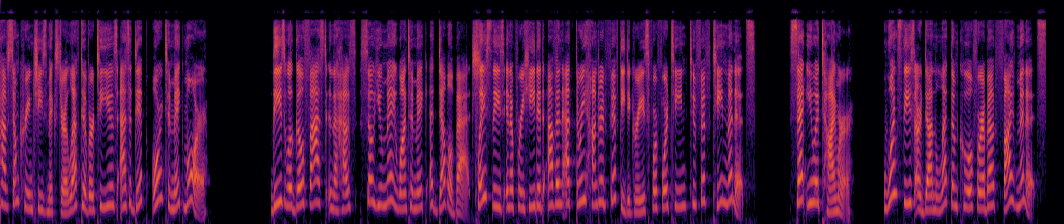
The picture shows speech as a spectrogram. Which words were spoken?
have some cream cheese mixture left over to use as a dip or to make more. These will go fast in the house, so you may want to make a double batch. Place these in a preheated oven at 350 degrees for 14 to 15 minutes. Set you a timer. Once these are done, let them cool for about 5 minutes.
